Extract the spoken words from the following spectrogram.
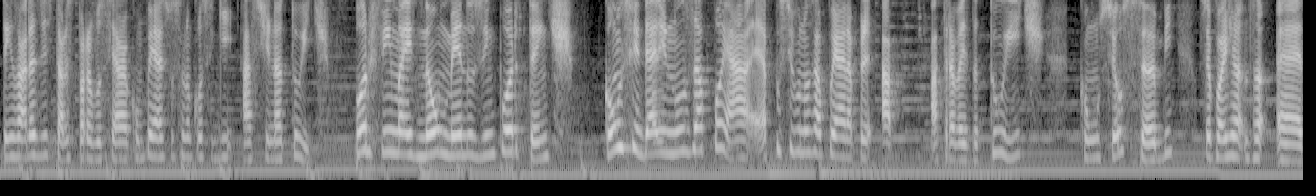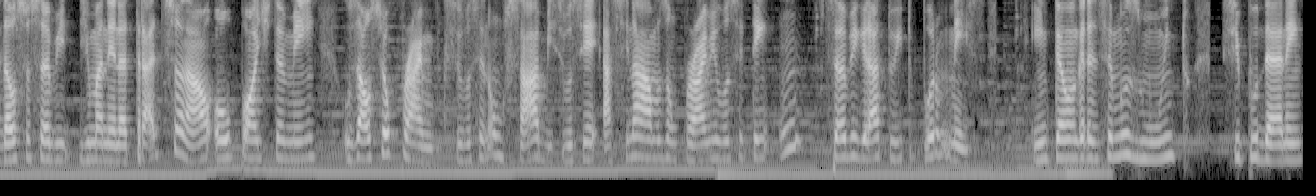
tem várias histórias para você acompanhar se você não conseguir assistir na Twitch. Por fim, mas não menos importante, considere nos apoiar. É possível nos apoiar a, a, através da Twitch com o seu sub. Você pode é, dar o seu sub de maneira tradicional ou pode também usar o seu Prime. Porque se você não sabe, se você assina a Amazon Prime, você tem um sub gratuito por mês. Então agradecemos muito se puderem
